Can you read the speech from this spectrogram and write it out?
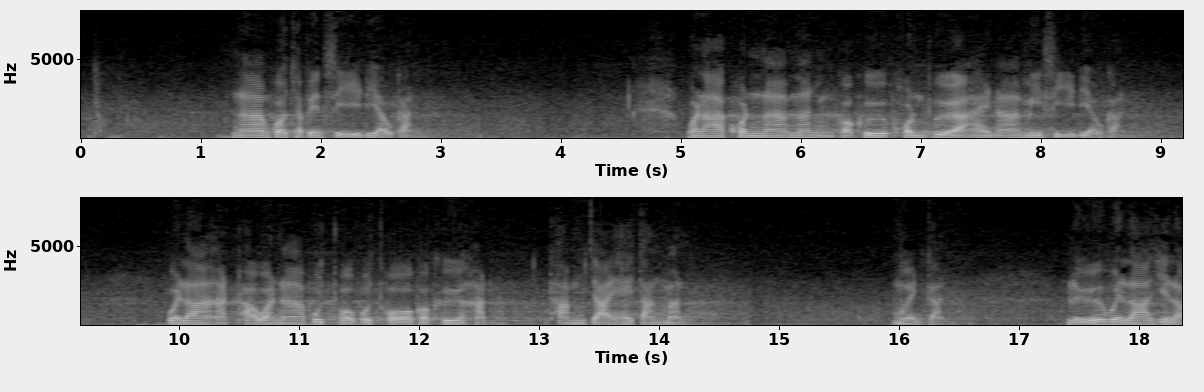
ำน้ำก็จะเป็นสีเดียวกัน เวลาคนน้ำนั้นก็คือคนเพื่อให้น้ำมีสีเดียวกัน เวลาหัดภาวนาพุทโธพุทโธก็คือหัดทำใจให้ตั้งมั่นเหมือนกัน หรือเวลาที่เรา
